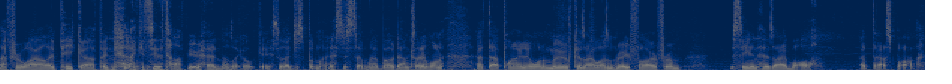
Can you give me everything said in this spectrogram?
after a while, I peek up and I can see the top of your head, and I was like, okay. So I just put my, I just set my bow down because I didn't want to. At that point, I didn't want to move because I wasn't very far from seeing his eyeball at that spot.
